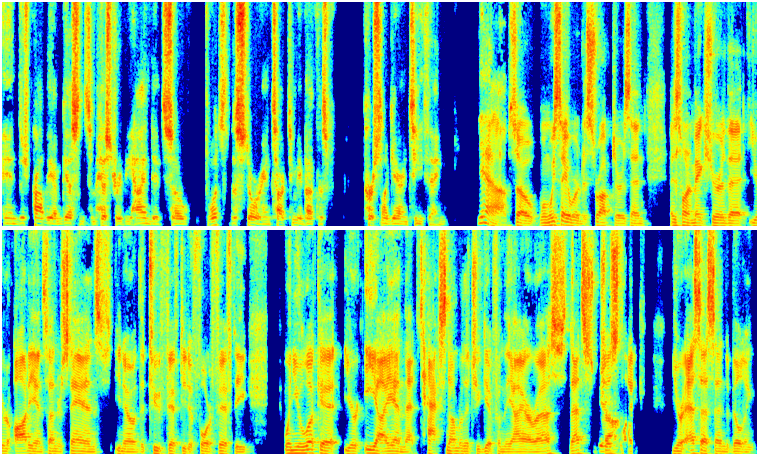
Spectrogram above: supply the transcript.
and there's probably, I'm guessing, some history behind it. So, what's the story? And talk to me about this personal guarantee thing. Yeah. So when we say we're disruptors, and I just want to make sure that your audience understands, you know, the 250 to 450. When you look at your EIN, that tax number that you get from the IRS, that's yeah. just like your SSN to building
